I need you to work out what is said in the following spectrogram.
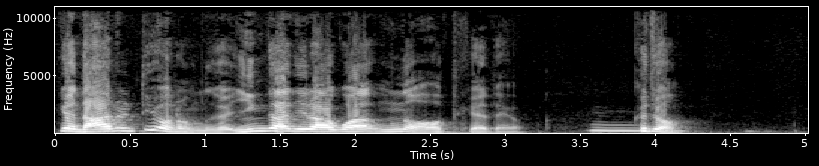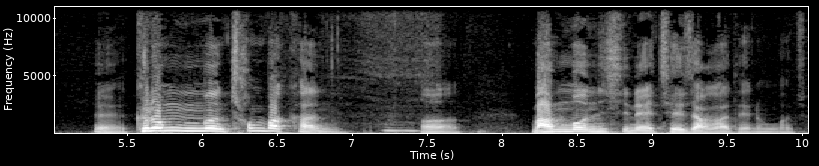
그러니까 나를 뛰어넘는 거예요. 인간이라고 하면 어떻게 해야 돼요? 그죠? 예, 그러면 천박한 어, 만몬신의 제자가 되는 거죠.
